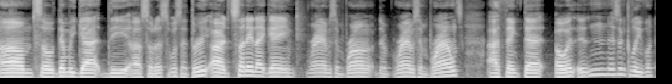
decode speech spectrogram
Um, so then we got the uh, so that's what's that three? All right, Sunday night game, Rams and Brown, the Rams and Browns. I think that oh, it, it, mm, it's in Cleveland,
